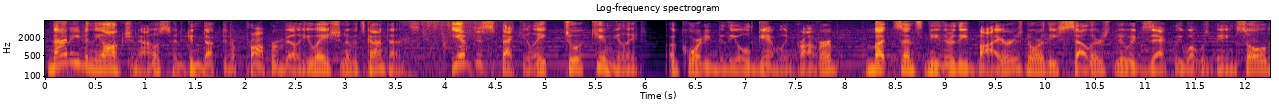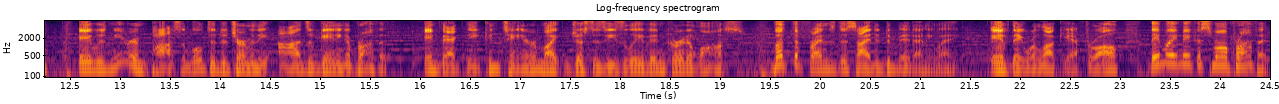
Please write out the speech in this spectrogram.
not even the auction house, had conducted a proper valuation of its contents. You have to speculate to accumulate, according to the old gambling proverb, but since neither the buyers nor the sellers knew exactly what was being sold, it was near impossible to determine the odds of gaining a profit. In fact, the container might just as easily have incurred a loss. But the friends decided to bid anyway. If they were lucky after all, they might make a small profit,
